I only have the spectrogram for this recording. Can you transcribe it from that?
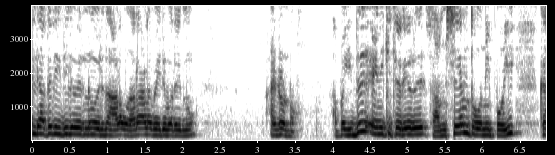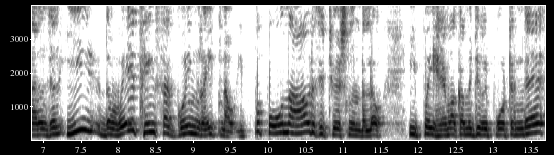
ഇല്ലാത്ത രീതിയിൽ വരുന്നു ഒരു നാളെ വേറെ ആളെ പേര് പറയുന്നു. ഐ ഡോണ്ട് നോ അപ്പോൾ ഇത് എനിക്ക് ചെറിയൊരു സംശയം തോന്നിപ്പോയി. കാരണം വെച്ചാൽ ഈ the way things are going right now ഇപ്പോൾ പോകുന്ന ആ ഒരു സിറ്റുവേഷൻ ഉണ്ടല്ലോ. ഇപ്പോൾ ഈ ഹേമ കമ്മിറ്റി റിപ്പോർട്ടിന്റെ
